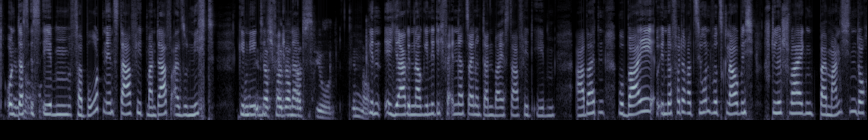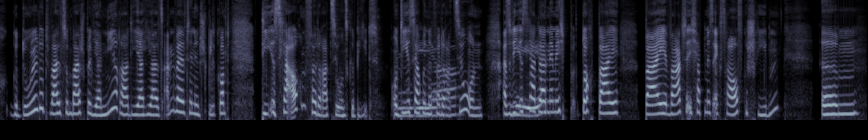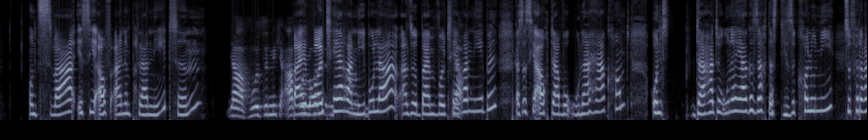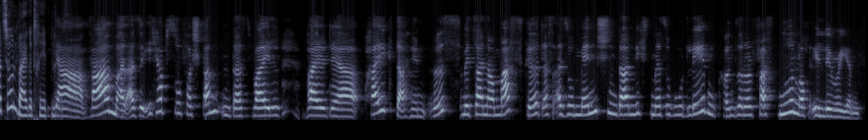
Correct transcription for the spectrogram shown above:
Und genau. das ist eben verboten in Starfleet. Man darf also nicht genetisch verändert. Genau. Gen ja, genau, genetisch verändert sein und dann bei Starfleet eben arbeiten. Wobei in der Föderation wird es, glaube ich, stillschweigend bei manchen doch geduldet, weil zum Beispiel Janira, die ja hier als Anwältin ins Spiel kommt, die ist ja auch im Föderationsgebiet. Und die ist ja auch in der Föderation. Also die nee. ist ja da nämlich doch bei, bei, warte, ich habe mir es extra aufgeschrieben. Ähm, und zwar ist sie auf einem Planeten. Ja, wo sie nicht Bei Volterra Nebula, also beim Volterra Nebel. Das ist ja auch da, wo Una herkommt. Und da hatte Una ja gesagt, dass diese Kolonie zur Föderation beigetreten ist. Ja, war mal. Also ich habe so verstanden, dass weil, weil der Pike dahin ist mit seiner Maske, dass also Menschen da nicht mehr so gut leben können, sondern fast nur noch Illyrians.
